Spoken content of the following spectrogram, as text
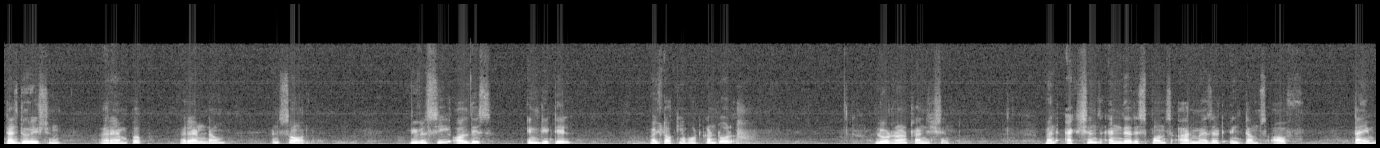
test duration, ramp up, ramp down and so on. We will see all this in detail while talking about controller. Load runner transaction. When actions and their response are measured in terms of time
